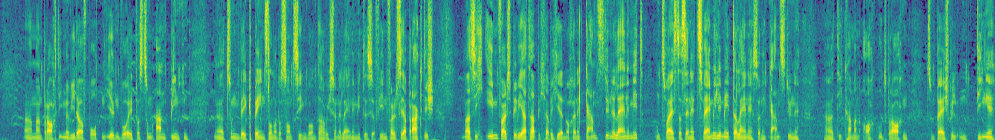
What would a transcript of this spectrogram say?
Äh, man braucht immer wieder auf Booten irgendwo etwas zum Anbinden, äh, zum Wegbenzeln oder sonst irgendwo. Und da habe ich so eine Leine mit. Das ist auf jeden Fall sehr praktisch. Was ich ebenfalls bewährt habe, ich habe hier noch eine ganz dünne Leine mit. Und zwar ist das eine 2 mm Leine, so eine ganz dünne. Die kann man auch gut brauchen zum Beispiel um Dinge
